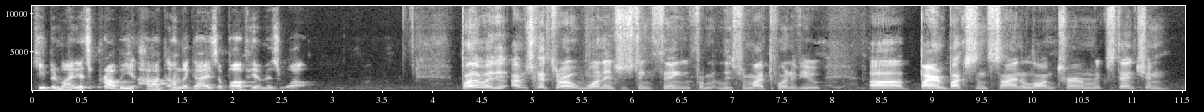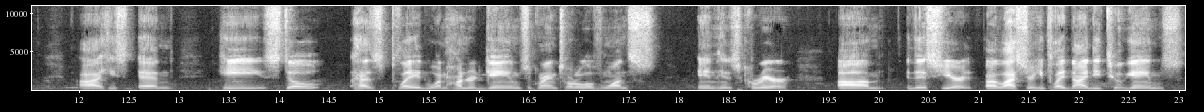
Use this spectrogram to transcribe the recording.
keep in mind it's probably hot on the guys above him as well. By the way, I'm just going to throw out one interesting thing from at least from my point of view. Uh, Byron Buxton signed a long-term extension. Uh, he's and he still has played 100 games, a grand total of once in his career. Um, this year, uh, last year he played 92 games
